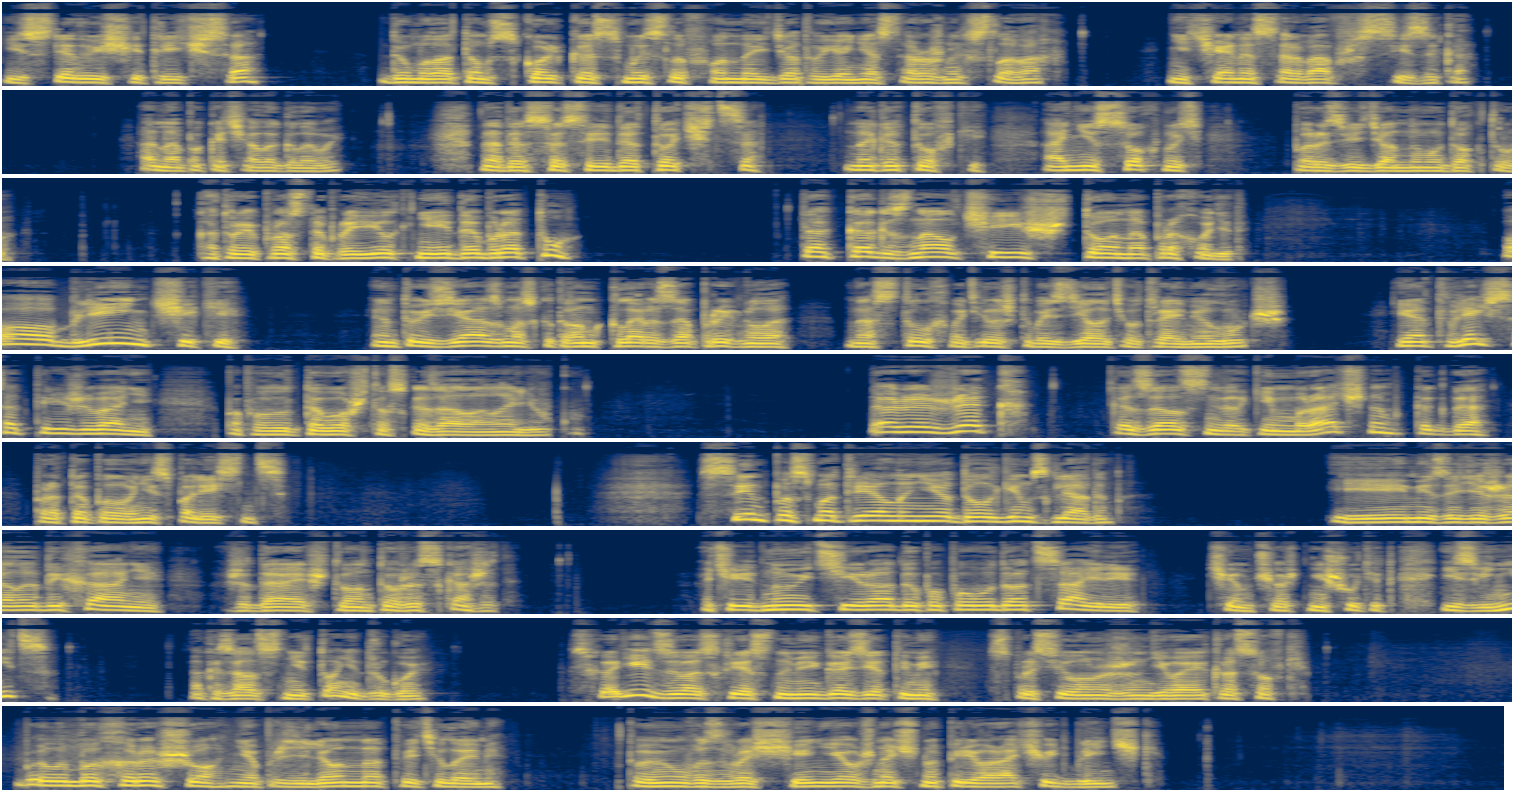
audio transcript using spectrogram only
И следующие три часа думал о том, сколько смыслов он найдет в ее неосторожных словах, нечаянно сорвавшись с языка. Она покачала головой. Надо сосредоточиться на готовке, а не сохнуть по разведенному доктору, который просто проявил к ней доброту, так как знал, через что она проходит. «О, блинчики!» Энтузиазма, с которым Клэр запрыгнула на стул, хватило, чтобы сделать утро ими лучше и отвлечься от переживаний по поводу того, что сказала она Люку. Даже Жек казался не таким мрачным, когда протопал вниз по лестнице. Сын посмотрел на нее долгим взглядом. И Эми задержала дыхание, ожидая, что он тоже скажет. Очередную тираду по поводу отца или чем черт не шутит, извиниться, оказалось ни то, ни другое. «Сходить за воскресными газетами?» — спросил он, надевая кроссовки. «Было бы хорошо», — неопределенно ответил Эми. «К твоему возвращению я уже начну переворачивать блинчики».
